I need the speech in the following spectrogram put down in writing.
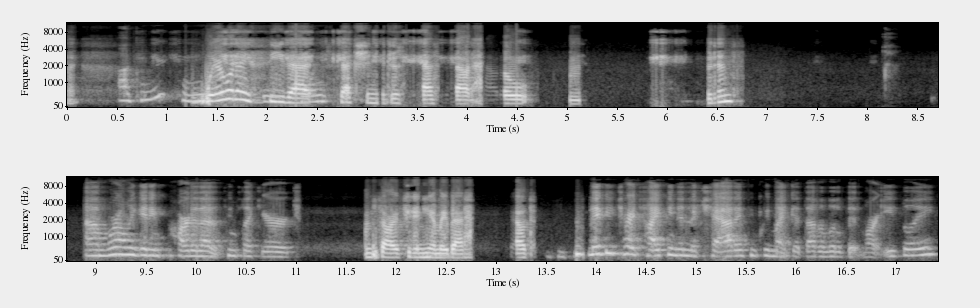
Uh, can you change Where would I see that voice? section you just asked about how to um, students? Um, we're only getting part of that. It seems like you're, I'm sorry if you didn't hear me about how to maybe try typing in the chat. I think we might get that a little bit more easily.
